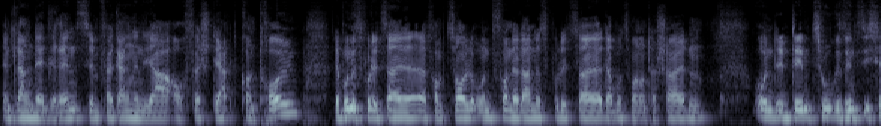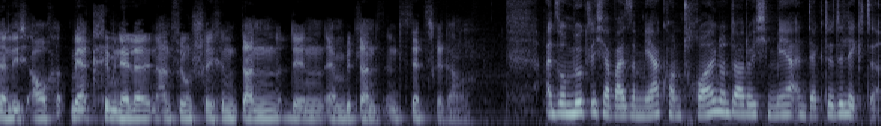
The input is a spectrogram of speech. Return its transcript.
entlang der Grenze im vergangenen Jahr auch verstärkt Kontrollen der Bundespolizei äh, vom Zoll und von der Landespolizei. Da muss man unterscheiden. Und in dem Zuge sind sicherlich auch mehr Kriminelle in Anführungsstrichen dann den Ermittlern ins Netz gegangen. Also möglicherweise mehr Kontrollen und dadurch mehr entdeckte Delikte.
